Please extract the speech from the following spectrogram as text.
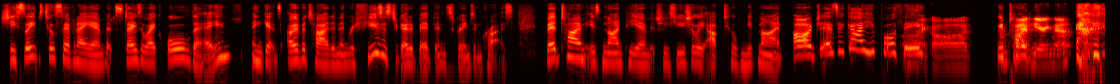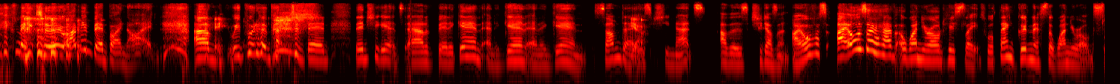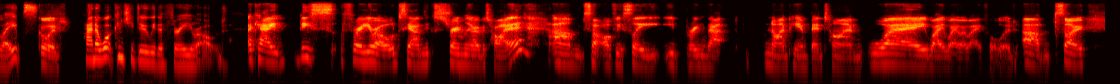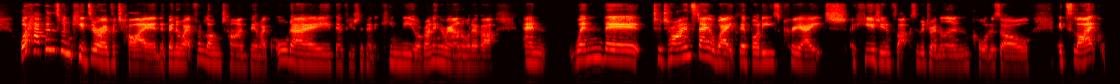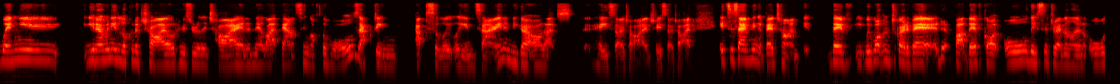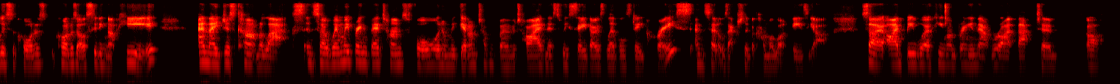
she sleeps till 7 a.m., but stays awake all day and gets overtired and then refuses to go to bed, then screams and cries. Bedtime is 9 p.m., but she's usually up till midnight. Oh, Jessica, you poor thing. Oh my God. We I'm tired her... hearing that. Me too. I'm in bed by nine. Um, we put her back to bed. Then she gets out of bed again and again and again. Some days yeah. she nats, others she doesn't. I also I also have a one year old who sleeps. Well, thank goodness the one year old sleeps. Good. Hannah, what can she do with a three year old? Okay, this three year old sounds extremely overtired. Um, so obviously you'd bring that 9 p.m. bedtime way, way, way, way, way forward. Um, so what happens when kids are overtired? They've been awake for a long time, they've been awake all day, they've usually been at kindy or running around or whatever. And when they're to try and stay awake, their bodies create a huge influx of adrenaline, cortisol. It's like when you, you know, when you look at a child who's really tired and they're like bouncing off the walls, acting absolutely insane, and you go, "Oh, that's he's so tired, she's so tired." It's the same thing at bedtime. It, they've we want them to go to bed, but they've got all this adrenaline, all this cortisol sitting up here, and they just can't relax. And so when we bring bedtimes forward and we get on top of overtiredness, we see those levels decrease and settles actually become a lot easier. So I'd be working on bringing that right back to, oh,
